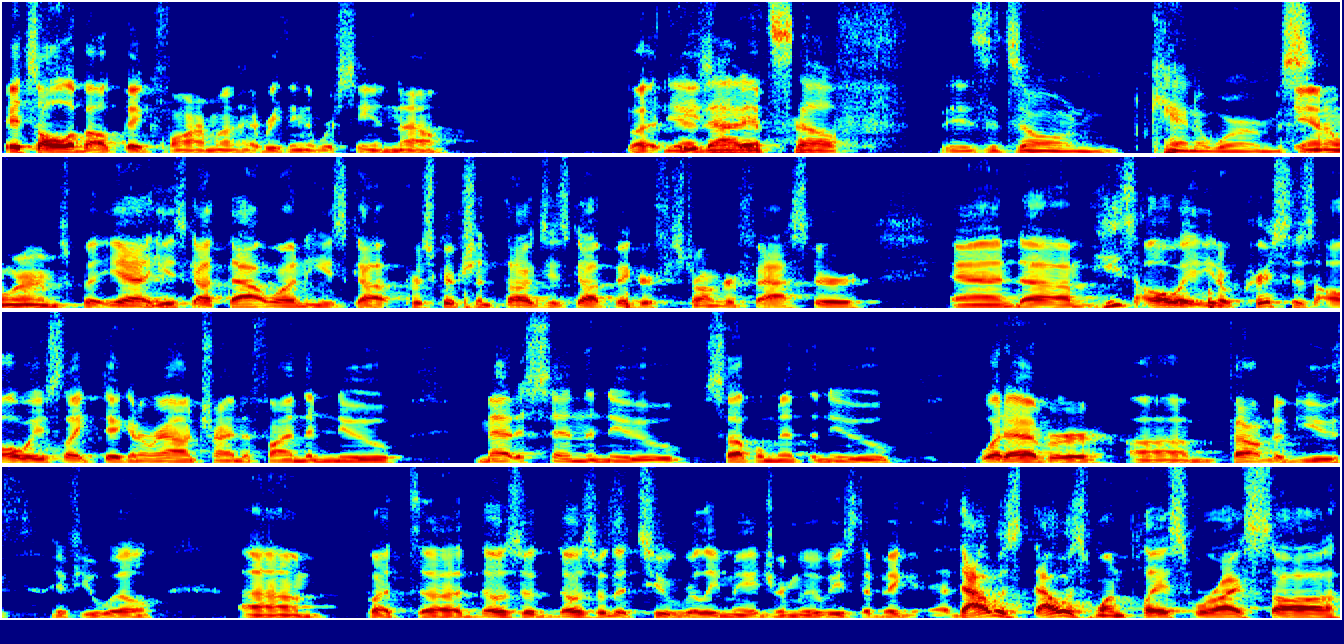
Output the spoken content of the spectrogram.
It's all about big pharma, everything that we're seeing now. But Yeah, that itself is its own can of worms. can of worms. But yeah, Yeah. he's got that one. He's got Prescription Thugs. He's got Bigger, Stronger, Faster. And um, he's always, you know, Chris is always like digging around trying to find the new medicine, the new supplement, the new whatever um, fountain of youth, if you will. Um, but uh, those are those are the two really major movies that big. That was that was one place where I saw.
